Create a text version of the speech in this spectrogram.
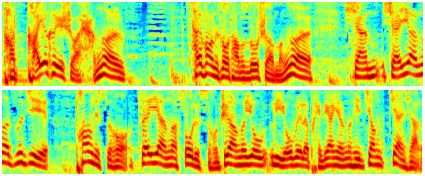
他他也可以说呀，我采访的时候他不是都说吗？我先先演我自己胖的时候，再演我瘦的时候，这样我有理由为了拍电影我可以降减下来。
